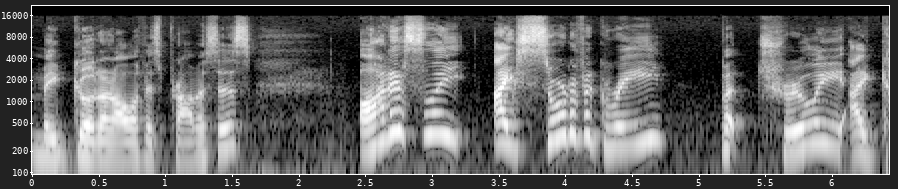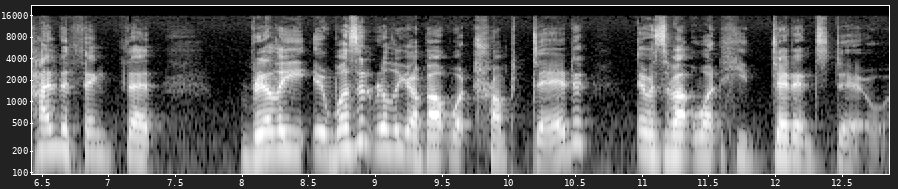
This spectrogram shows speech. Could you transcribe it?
made good on all of his promises, honestly, I sort of agree, but truly, I kind of think that really it wasn't really about what Trump did, it was about what he didn't do.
